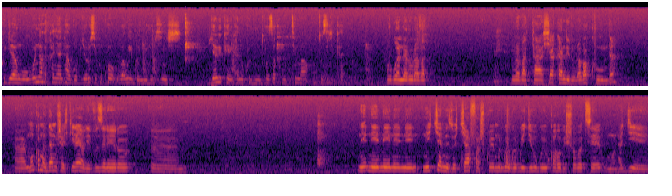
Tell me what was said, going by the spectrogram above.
kugira ngo ubone aka kanya ntabwo byoroshye kuko uba wigoye ibintu byinshi. Ibyo bikerekana ukuntu uduhoza ku mutima utuzirikana. U rwanda ruraba- rurabatashya kandi rurabakunda. Ah, nk'uko madamu shakira yabivuze rero ni- ni icyemezo cyafashwe mu rwego rw'igihugu yuko aho bishobotse umuntu agiye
